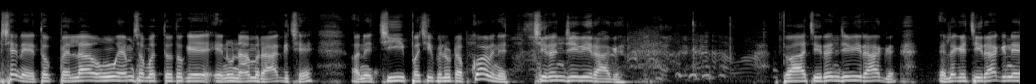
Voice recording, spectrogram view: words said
છે ને તો પહેલાં હું એમ સમજતો હતો કે એનું નામ રાગ છે અને ચી પછી પેલું ટપકો આવે ને ચિરંજીવી રાગ. તો આ ચિરંજીવી રાગ એટલે કે ચિરાગને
